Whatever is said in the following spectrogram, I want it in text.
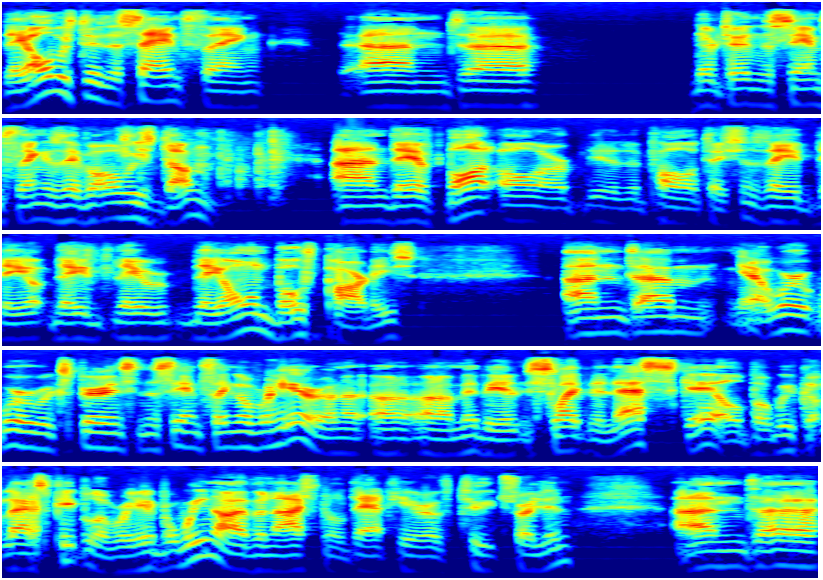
They always do the same thing, and uh, they're doing the same thing as they've always done. And they have bought all our you know, the politicians. They they they they they own both parties, and um, you know we're we're experiencing the same thing over here on a, on a maybe a slightly less scale, but we've got less people over here. But we now have a national debt here of two trillion, and uh,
